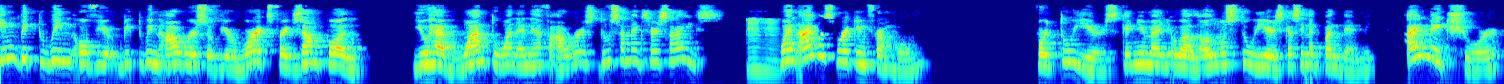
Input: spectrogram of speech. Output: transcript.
in between of your between hours of your works. For example, you have one to one and a half hours, do some exercise. Mhm. When I was working from home for two years, can you imagine? Well, almost two years kasi nag-pandemic. I make sure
